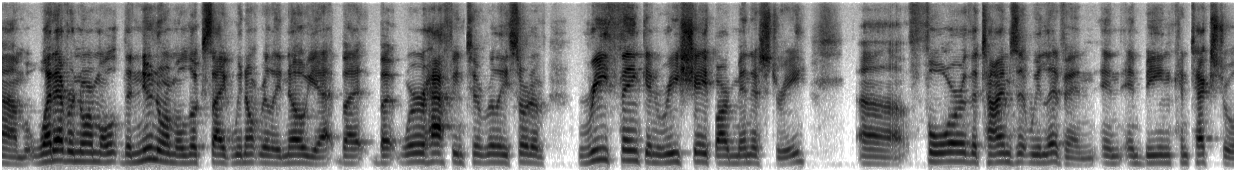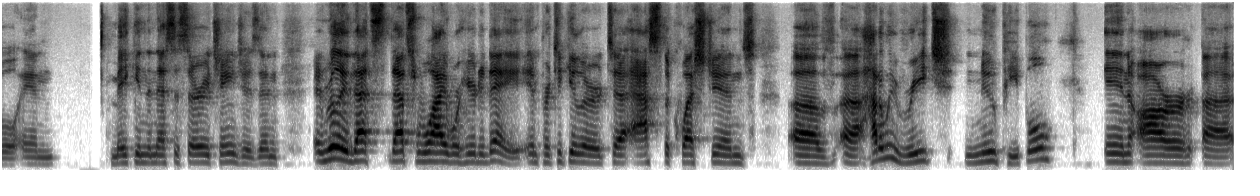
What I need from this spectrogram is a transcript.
Um, whatever normal, the new normal looks like, we don't really know yet, but, but we're having to really sort of rethink and reshape our ministry uh, for the times that we live in and, and being contextual and making the necessary changes. And and really that's that's why we're here today in particular to ask the questions of uh, how do we reach new people in our uh,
